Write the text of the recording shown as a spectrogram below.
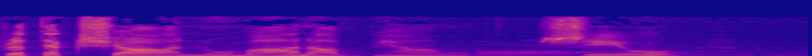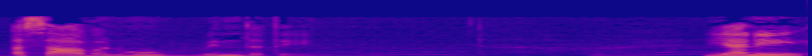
प्रत्यक्षानुमानाभ्याम श्रेयो असावनु विंदते यानी,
